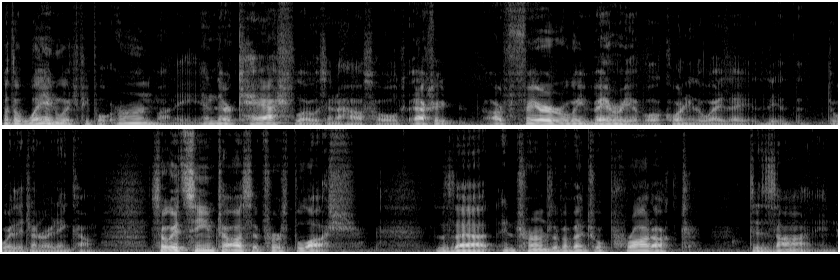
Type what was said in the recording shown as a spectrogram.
But the way in which people earn money and their cash flows in a household actually are fairly variable according to the way they, the, the way they generate income. So it seemed to us at first blush that in terms of eventual product design,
